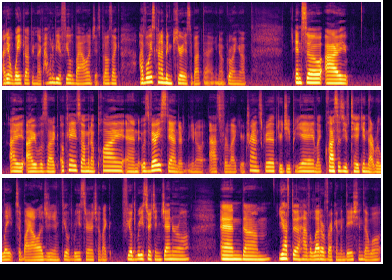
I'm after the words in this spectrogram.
I didn't wake up and be like, I want to be a field biologist. But I was like, I've always kind of been curious about that, you know, growing up. And so I I I was like, okay, so I'm gonna apply, and it was very standard. You know, ask for like your transcript, your GPA, like classes you've taken that relate to biology and field research, or like field research in general. And um, you have to have a letter of recommendations as well,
